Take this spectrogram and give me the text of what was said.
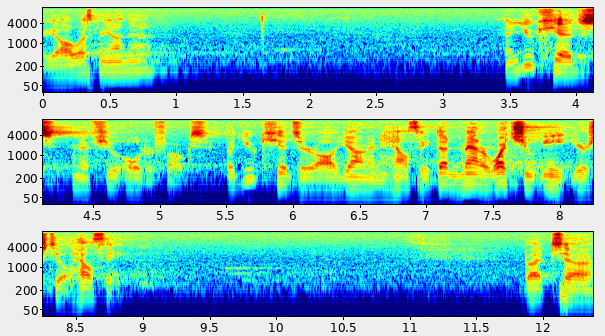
Are you all with me on that? And you kids, and a few older folks, but you kids are all young and healthy. It doesn't matter what you eat, you're still healthy. But uh,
